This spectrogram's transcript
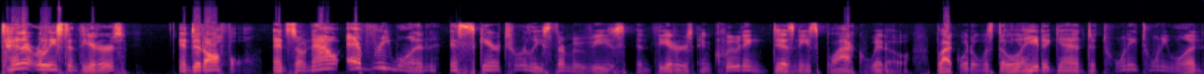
Tenet released in theaters and did awful. And so now everyone is scared to release their movies in theaters, including Disney's Black Widow. Black Widow was delayed again to 2021,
